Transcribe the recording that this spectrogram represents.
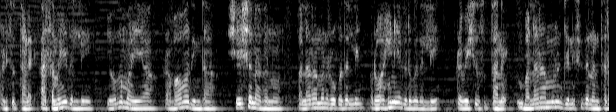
ಅಳಿಸುತ್ತಾಳೆ. ಆ ಸಮಯದಲ್ಲಿ ಯೋಗಮಾಯೆಯ ಪ್ರಭಾವದಿಂದ ಶೇಷನಾಗನು ಬಲರಾಮನ ರೂಪದಲ್ಲಿ, ರೋಹಿಣಿಯ ಗರ್ಭದಲ್ಲಿ ಪ್ರವೇಶಿಸುತ್ತಾನೆ. ಬಲರಾಮನು ಜನಿಸಿದ ನಂತರ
